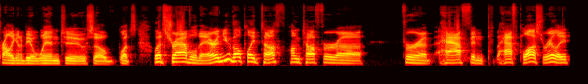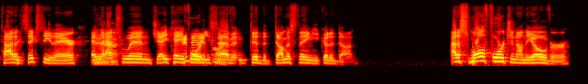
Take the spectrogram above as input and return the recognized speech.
probably going to be a win too. So let's let's travel there. And U of L played tough, hung tough for uh for a half and half plus, really tied at sixty there. And Yeah. that's when JK forty seven did the dumbest thing he could have done. I had a small fortune on the over.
